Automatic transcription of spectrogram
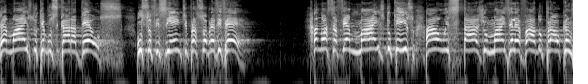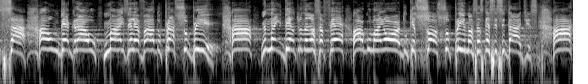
é mais do que buscar a Deus o suficiente para sobreviver. A nossa fé é mais do que isso, há um estágio mais elevado para alcançar, há um degrau mais elevado para subir, há dentro da nossa fé algo maior do que só suprir nossas necessidades, há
